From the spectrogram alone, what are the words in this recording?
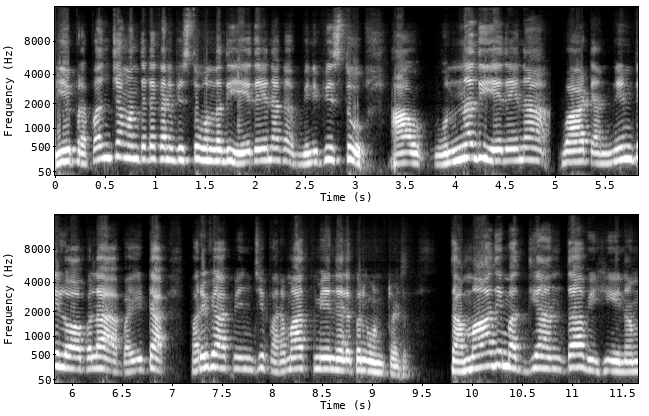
ఈ ప్రపంచం అంతటా కనిపిస్తూ ఉన్నది ఏదైనా వినిపిస్తూ ఆ ఉన్నది ఏదైనా వాటి అన్నింటి లోపల బయట పరివ్యాపించి పరమాత్మే నెలకొని ఉంటాడు. సమాధి మధ్య అంతా విహీనం.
